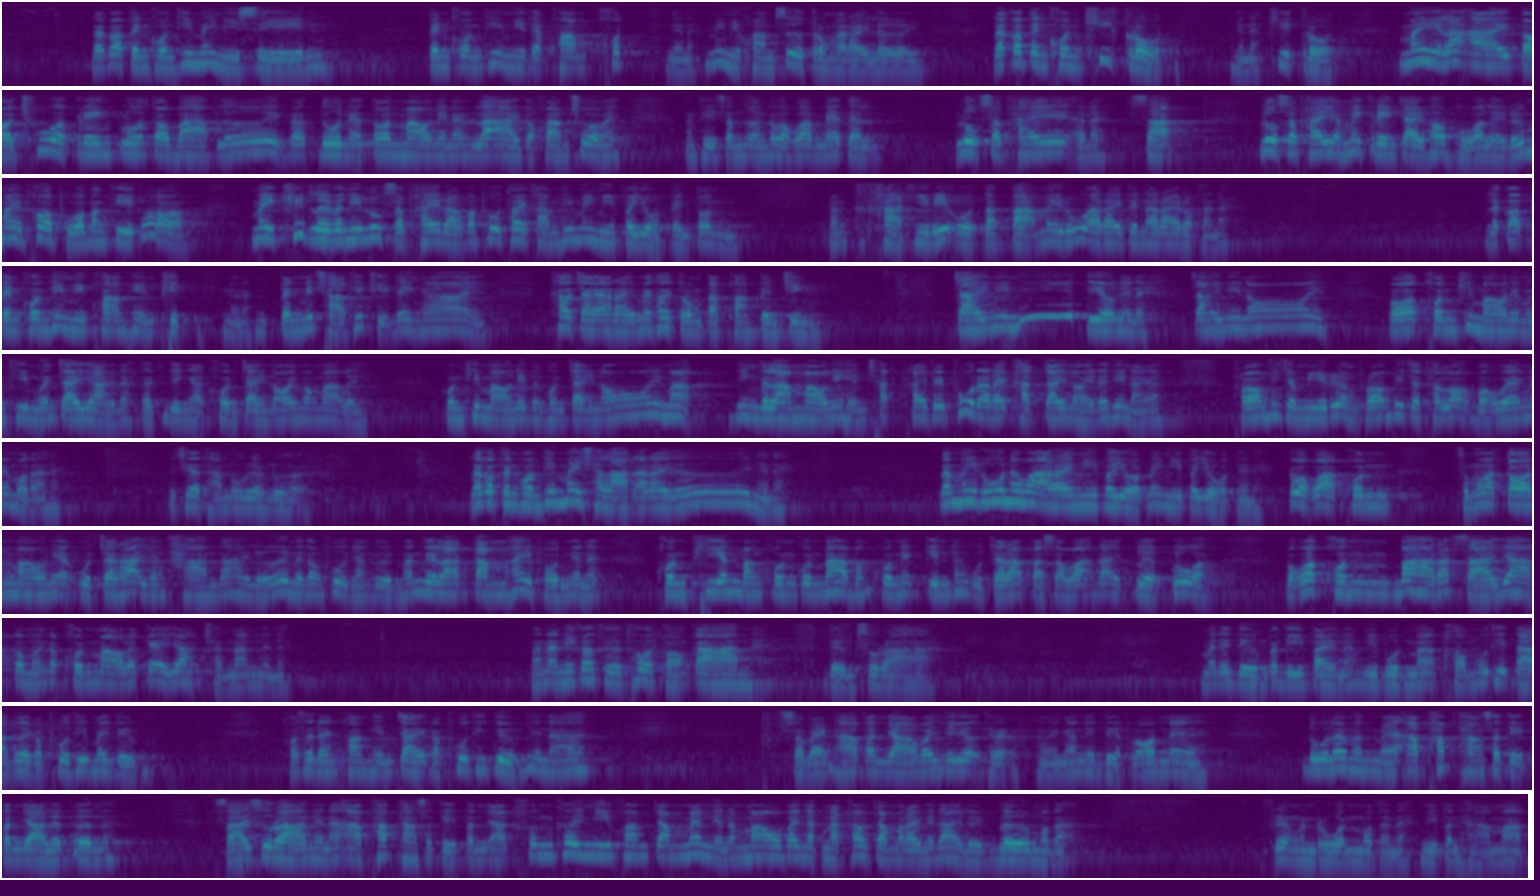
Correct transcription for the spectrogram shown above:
แล้วก็เป็นคนที่ไม่มีศีล เป็นคนที่มีแต่ความคดเนี่ยนะไม่มีความซื่อตรงอะไรเลย แล้วก็เป็นคนขี้โกรธ เนี่ยนะขี้โกรธ ไม่ละอายต่อชั่วเกรงกลัวต่อบาปเลย ก็ดูเนี่ยตอนเมาเนี่ยนะละอายต่อความชั่วไหมบางทีสำนวนเขาบอกว่าแม้แต่ลูกสะพ้ยอะนะสะลูกสะพ้ยยังไม่เกรงใจพ่อผัวเลย หรือไม่พ่อผัวบางทีก็ไม่คิดเลยวันนี้ลูกสะพ้ยเราก็พูดถ้อยคำที่ไม่มีประโยชน์เป็นต้น มันขาดฮิริโอตปะไม่รู้อะไรเป็นอะไรหรอกนะแล้วก็เป็นคนที่มีความเห็นผิดนะเป็นมิจฉาทิฐิได้ง่าย เข้าใจอะไรไม่ค่อยตรงตามความเป็นจริง ใจนี่นิดเดียวเนี่ยนะใจนี่น้อยบอกว่าคนขี้เมาเนี่ยบางทีเหมือนใจใหญ่นะแต่จริงอะคนใจน้อยมากๆเลย คนขี้เมานี่เป็นคนใจน้อยมาก ยิ่งเวลาเมานี่เห็นชัดใครไปพูดอะไรขัดใจหน่อยได้ที่ไหนอะพร้อมที่จะมีเรื่องพร้อมที่จะทะเลาะเบาแวงได้หมดอะนะไม่เชื่อถามลงเรืองดูเถอะแล้วก็เป็นคนที่ไม่ฉลาดอะไรเลยเนี่ยนะแล้วไม่รู้นะว่าอะไรมีประโยชน์ไม่มีประโยชน์เนี่ยเขาบอกว่าคน สมมติว่าตอนเมาเนี่ยอุจจาระยังทานได้เลย ไม่ต้องพูดอย่างอื่นมันเวลากรรมให้ผลเนี่ยนะคนเพี้ยนบางคนคนบ้าบางคนเนี่ยกินทั้งอุจจาระปัสสาวะได้เกลือกกลั้วบอกว่าคนบ้ารักษายากก็เหมือนกับคนเมาแล้วแก้ยากฉันนั้นเนี่ยนะมันอันนี้ก็คือโทษของการดื่มสุรา ไม่ได้ดื่มก็ดีไปนะมีบุญมากขอมุทิตาด้วยกับผู้ที่ไม่ดื่มขอแสดงความเห็นใจกับผู้ที่ดื่มด้วยนะ สแสวงหาปัญญาไว้เยอะๆเถอะไม่งั้นนี่เดือดร้อนแน่ ดูแล้วมันแหมอาภัพทางสติปัญญาเหลือเกินนะ สายสุราเนี่ยนะอาภัพทางสติปัญญา คนเคยมีความจำแม่นเนี่ยนะเมาไปหนักๆเข้าจำอะไรไม่ได้เลย เบลอหมดอะเครื่องมันรวนหมดนะ มีปัญหามาก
